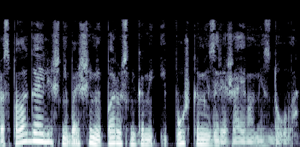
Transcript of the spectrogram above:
располагая лишь небольшими парусниками и пушками, заряжаемыми с дула.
